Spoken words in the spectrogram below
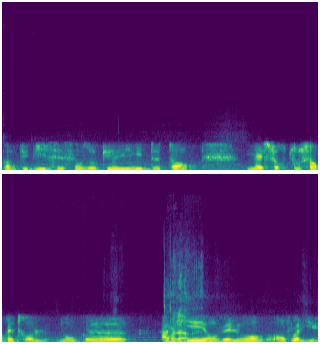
comme tu dis, c'est sans aucune limite de temps, mais surtout sans pétrole. Donc, euh, à Voilà, pied, en vélo, en, en voilier.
